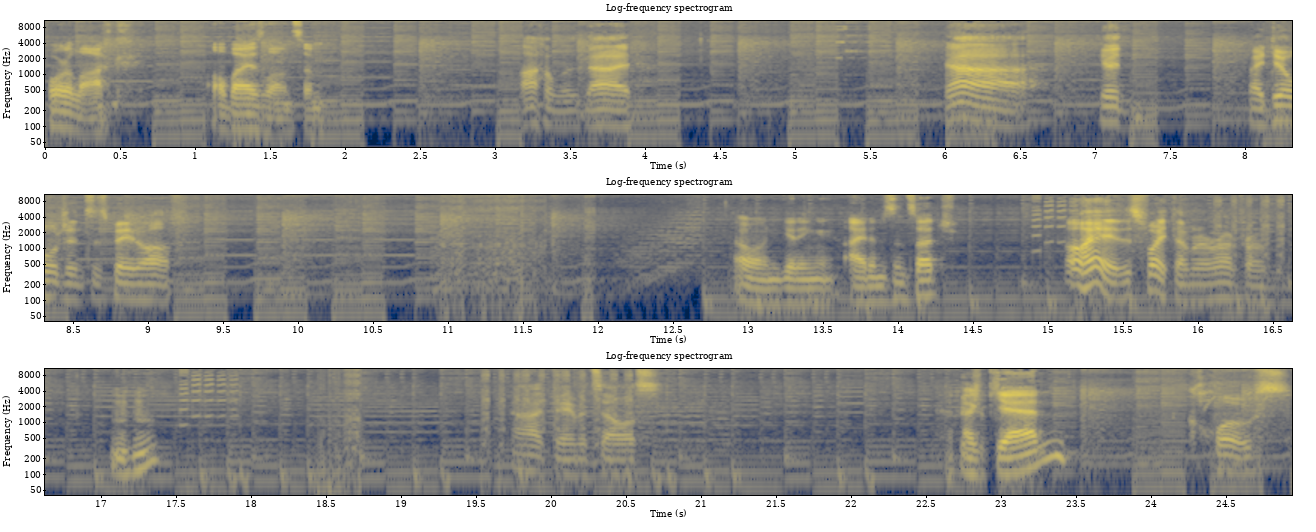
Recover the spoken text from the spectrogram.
Poor Locke. All by his lonesome. Locke almost died. Ah, good. My diligence is paid off. Oh, and getting items and such? Oh, hey, this fight that I'm gonna run from. Mm-hmm. God damn it, Celes. Again? Close.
